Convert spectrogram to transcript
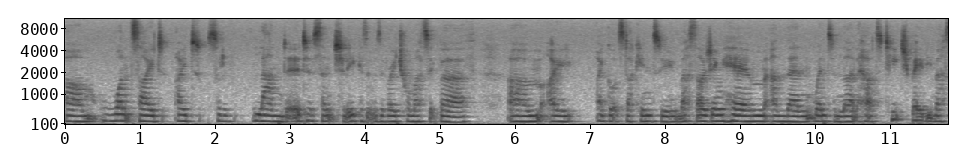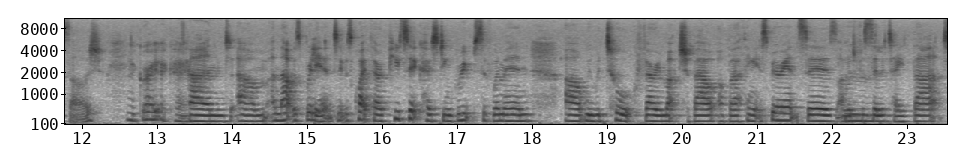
um, once I'd I'd sort of landed essentially because it was a very traumatic birth, um, I I got stuck into massaging him and then went and learned how to teach baby massage. Oh, great. Okay. And um, and that was brilliant. It was quite therapeutic, hosting groups of women. Uh, we would talk very much about our birthing experiences. I would mm. facilitate that.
